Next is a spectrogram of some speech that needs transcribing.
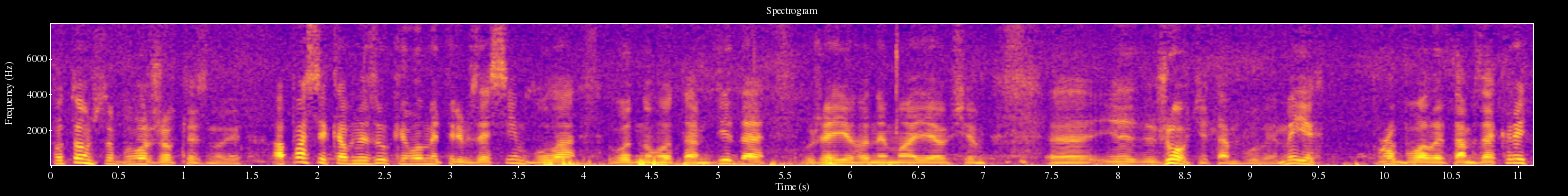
потомство було жовтизною. А пасіка внизу кілометрів за сім була в одного там діда, вже його немає. В общем, е, і жовті там були. Ми їх пробували там закрити,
